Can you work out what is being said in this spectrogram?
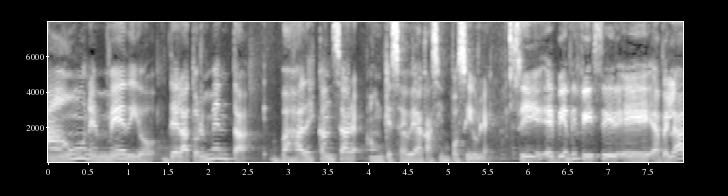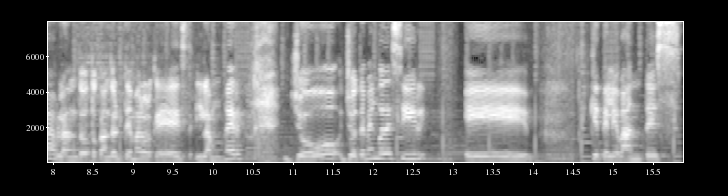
aún en medio de la tormenta, vas a descansar aunque se vea casi imposible. Sí, es bien difícil, eh, ¿verdad? Hablando, tocando el tema de lo que es la mujer. Yo, yo te vengo a decir eh, que te levantes,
